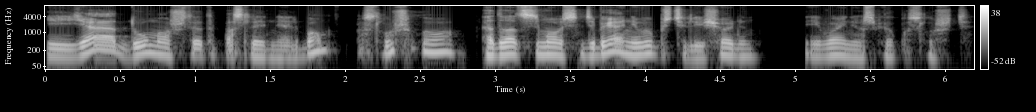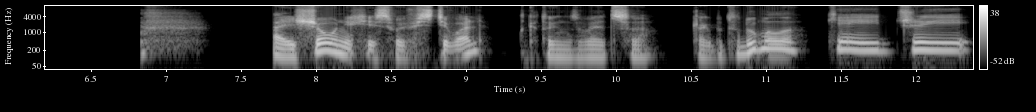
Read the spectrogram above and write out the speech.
И я думал, что это последний альбом. Послушал его. А 27 сентября они выпустили еще один. Его я не успел послушать. А еще у них есть свой фестиваль, который называется, как бы ты думала, KGLV.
